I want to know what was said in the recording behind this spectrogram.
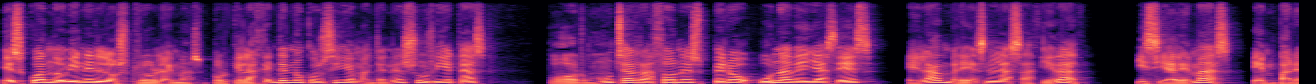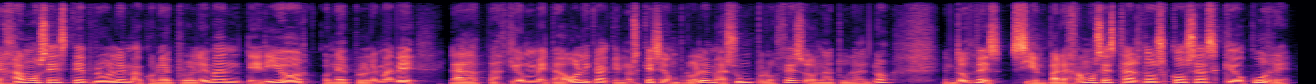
es cuando vienen los problemas, porque la gente no consigue mantener sus dietas por muchas razones, pero una de ellas es el hambre, es la saciedad. Y si además emparejamos este problema con el problema anterior, con el problema de la adaptación metabólica, que no es que sea un problema, es un proceso natural, ¿no? Entonces, si emparejamos estas dos cosas, ¿qué ocurre?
